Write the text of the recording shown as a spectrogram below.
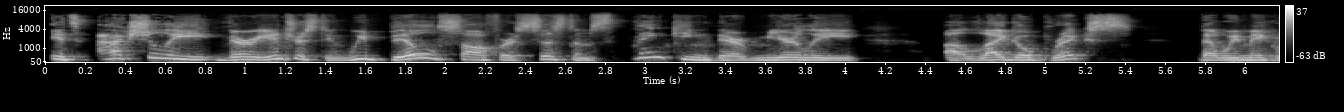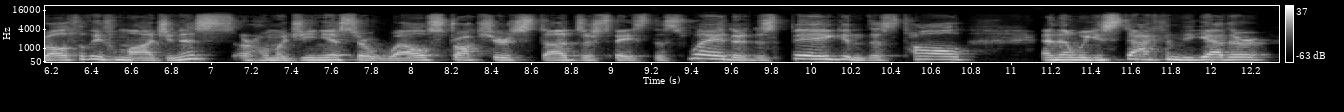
it's actually very interesting. We build software systems thinking they're merely uh, Lego bricks that we make relatively homogeneous or homogeneous or well structured studs are spaced this way, they're this big and this tall, and then we can stack them together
